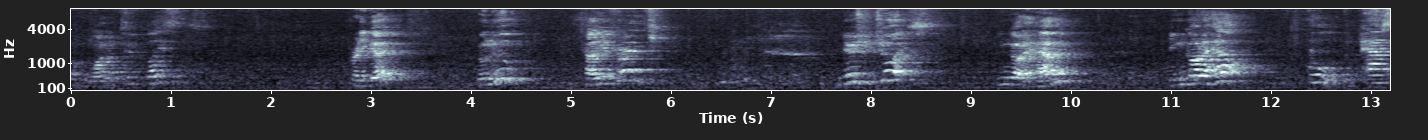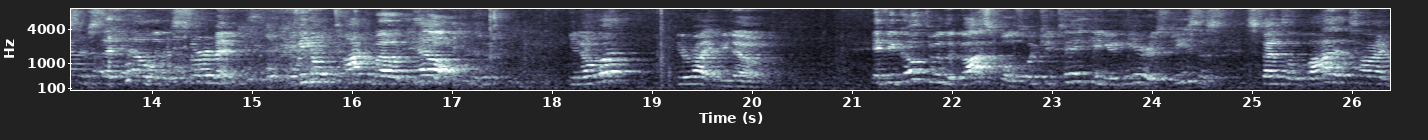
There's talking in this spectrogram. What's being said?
of one of two places. Pretty good? Who knew? Tell your friends. Here's your choice. You can go to heaven. You can go to hell. Oh, the pastor said hell in his sermon. We don't talk about hell. You know what? You're right, we don't. If you go through the Gospels, what you take and you hear is Jesus spends a lot of time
